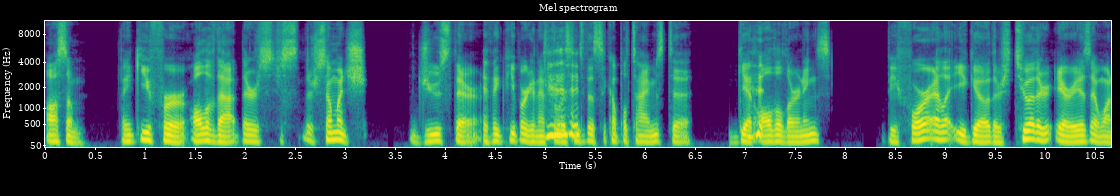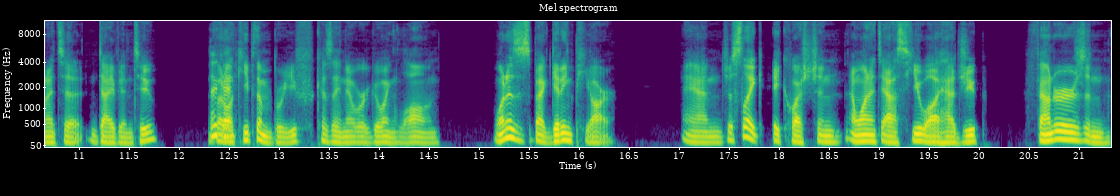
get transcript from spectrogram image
Awesome. Thank you for all of that. There's just there's so much juice there. I think people are going to have to listen to this a couple times to get all the learnings. before I let you go, there's two other areas I wanted to dive into, but I'll keep them brief because I know we're going long. One is about getting PR. And just like a question I wanted to ask you while I had you, founders and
